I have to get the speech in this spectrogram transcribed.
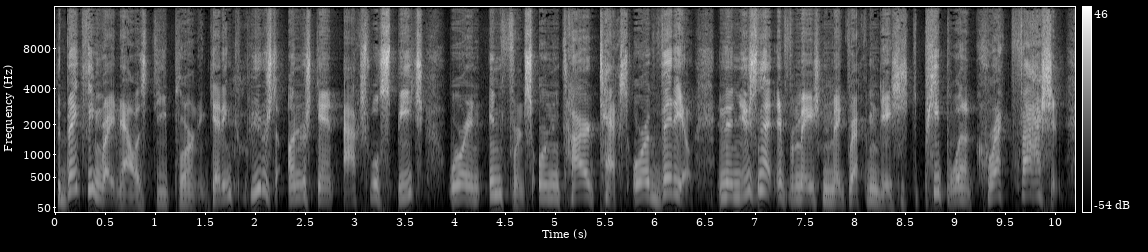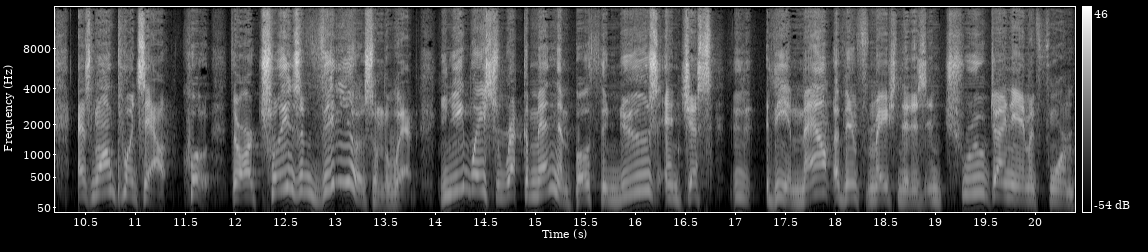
The big thing right now is deep learning, getting computers to understand actual speech or an inference or an entire text or a video, and then using that information to make recommendations to people in a correct fashion. As Huang points out, quote, there are trillions of videos on the web. You need ways to recommend them, both the news and just the amount of information that is in true dynamic form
